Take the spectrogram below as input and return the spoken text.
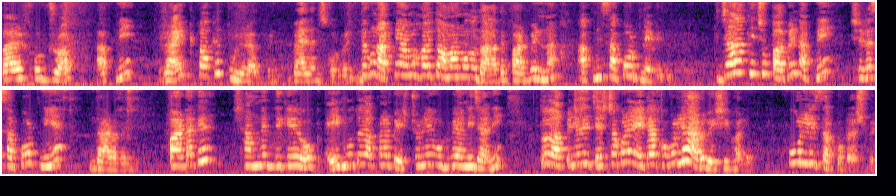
পায়ের ফুট ড্রপ আপনি রাইট পাকে তুলে রাখবেন ব্যালেন্স করবেন। দেখুন, আপনি আমার হয়তো আমার মতো দাঁড়াতে পারবেন না, আপনি সাপোর্ট নেবেন। যা কিছু পাবেন আপনি সেটা সাপোর্ট নিয়ে দাঁড়াবেন। পাটাকে সামনের দিকে হোক, এই মুহূর্তে আপনার পেছনে উঠবে আমি জানি। তো আপনি যদি চেষ্টা করেন, এটা করলে আরও বেশি ভালো। ফুললি সাপোর্ট আসবে।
